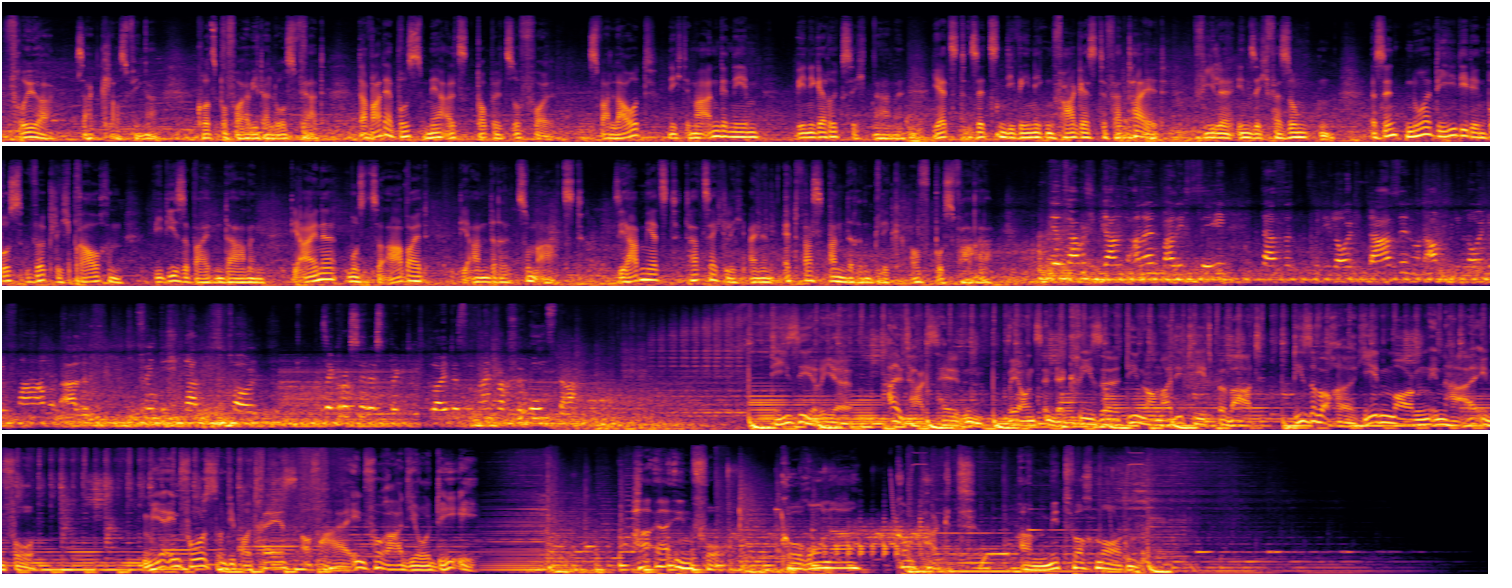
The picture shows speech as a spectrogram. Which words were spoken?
Früher, sagt Klaus Finger, kurz bevor er wieder losfährt. Da war der Bus mehr als doppelt so voll. Es war laut, nicht immer angenehm, weniger Rücksichtnahme. Jetzt sitzen die wenigen Fahrgäste verteilt, viele in sich versunken. Es sind nur die, die den Bus wirklich brauchen, wie diese beiden Damen. Die eine muss zur Arbeit, die andere zum Arzt. Sie haben jetzt tatsächlich einen etwas anderen Blick auf Busfahrer. Jetzt habe ich einen ganz anderen, weil ich sehe, dass sie für die Leute da sind und auch für die Leute fahren und alles. Finde ich ganz toll. Sehr großer Respekt. Die Leute sind einfach für uns da. Die Serie Alltagshelden. Wer uns in der Krise die Normalität bewahrt. Diese Woche jeden Morgen in HR Info. Mehr Infos und die Porträts auf hrinforadio.de. HR Info. Corona kompakt am Mittwochmorgen.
